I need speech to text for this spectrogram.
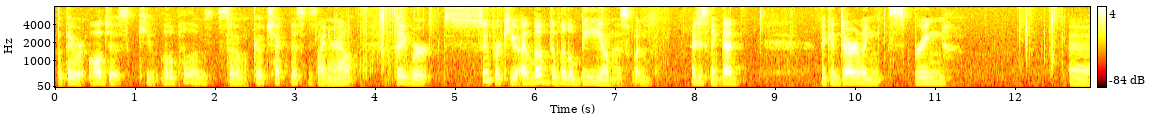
but they were all just cute little pillows. So go check this designer out. They were super cute. I love the little bee on this one. I just think that make a darling spring uh,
